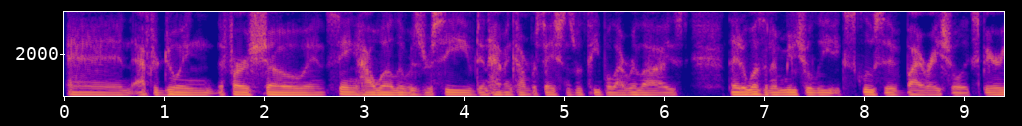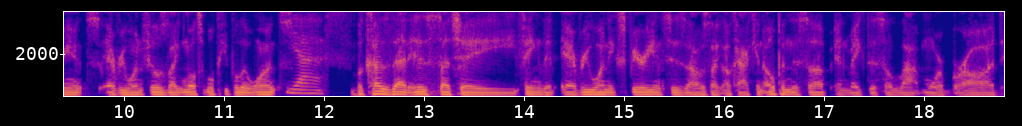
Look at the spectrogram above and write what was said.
and after doing the first show and seeing how well it was received and having conversations with people, I realized that it wasn't a mutually exclusive biracial experience. Everyone feels like multiple people at once yes. because that is such a thing that everyone experiences, I was like, okay, I can open this up and make this a lot more broad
